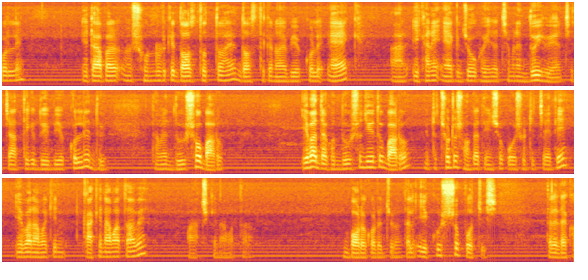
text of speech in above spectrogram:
করলে। এটা আবার শূন্যকে দশ ধরতে হয়, দশ থেকে নয় বিয়োগ করলে এক, আর এখানে এক যোগ হয়ে যাচ্ছে মানে দুই হয়ে যাচ্ছে, চার থেকে দুই বিয়োগ করলে দুই, তার মানে দুশো বারো। এবার দেখো, দুশো যেহেতু বারো, এটা ছোট সংখ্যা, তিনশো পঁয়ষট্টির চাইতে, এবার আমাকে কাকে নামাতে হবে? পাঁচকে নামাতে হবে, বড় করার জন্য, তাহলে একুশশো পঁচিশ। তাহলে দেখো,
